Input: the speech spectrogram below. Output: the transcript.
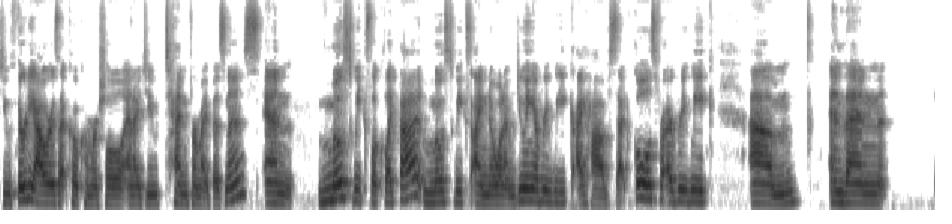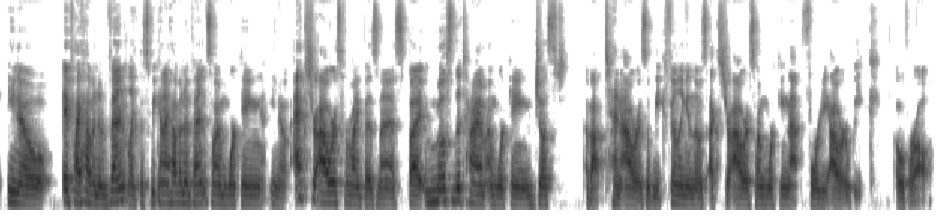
do 30 hours at Co Commercial and I do 10 for my business. And most weeks look like that. Most weeks, I know what I'm doing every week. I have set goals for every week. Um, and then, you know, if I have an event, like this weekend, I have an event, so I'm working, you know, extra hours for my business, but most of the time I'm working just about 10 hours a week, filling in those extra hours. So I'm working that 40 hour week overall.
